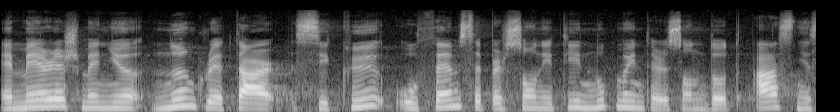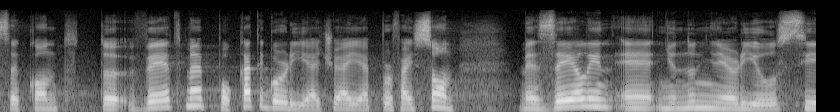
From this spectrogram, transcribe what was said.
e merresh me një nënkryetar si ky u them se personi i tij nuk më intereson dot asnjë sekond të vetme po kategoria që ai e përfaqëson me zellin e një nënnjeriu si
